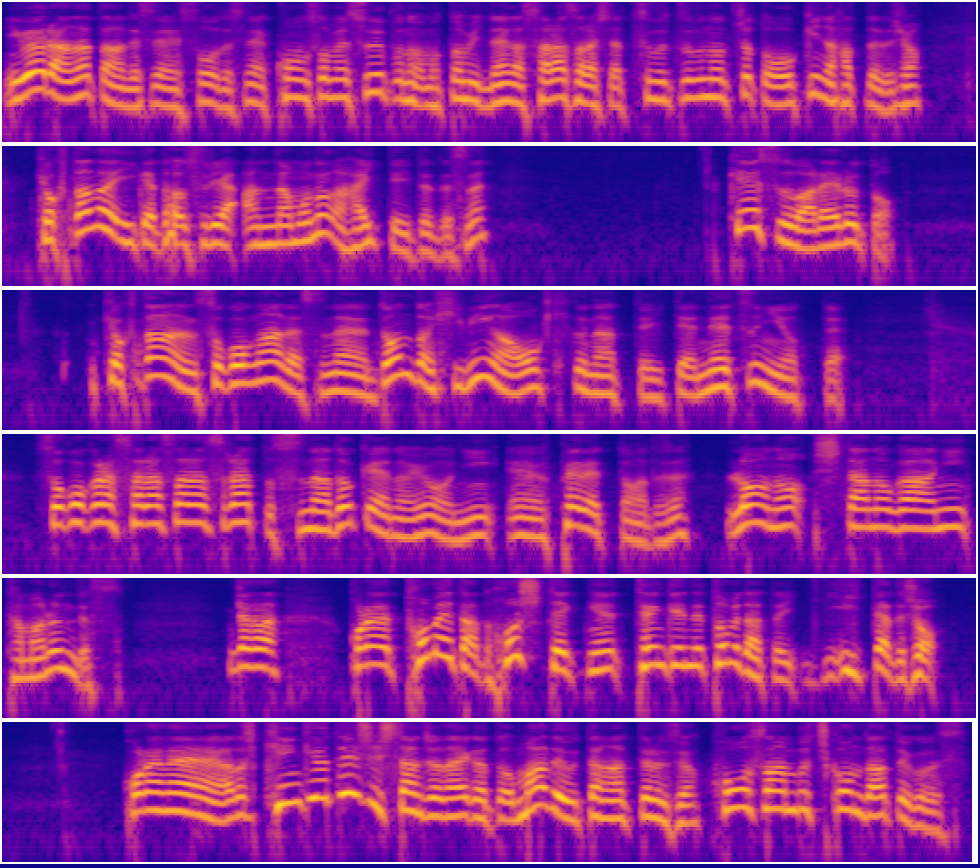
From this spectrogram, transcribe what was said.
いわゆるあなたはですね、そうですね、コンソメスープの素みたいなサラサラしたつぶつぶのちょっと大きいの貼ってるでしょ。極端な言い方をすりゃあんなものが入っていてですね、ケース割れると、極端そこがですね、どんどんひびが大きくなっていて、熱によって。そこからサラサラサラっと砂時計のように、えー、ペレットがですね、ローの下の側に溜まるんです。だから、これ止めたと、保守点検で止めたって言ったでしょ。これね、私緊急停止したんじゃないかとまで疑ってるんですよ。放酸ぶち込んだということです。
